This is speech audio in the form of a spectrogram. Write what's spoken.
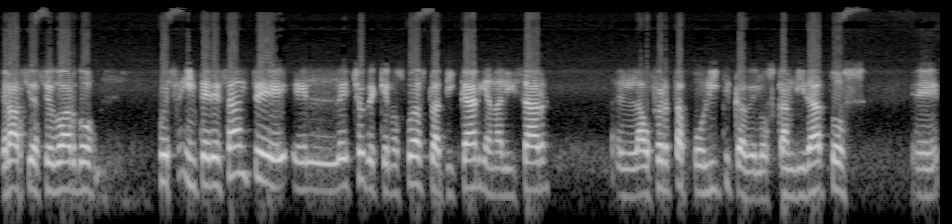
Gracias, Eduardo. Pues interesante el hecho de que nos puedas platicar y analizar la oferta política de los candidatos eh,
